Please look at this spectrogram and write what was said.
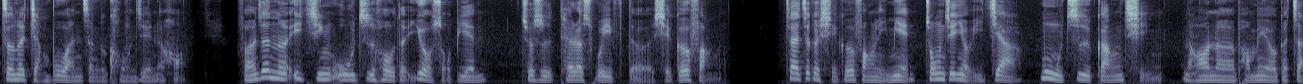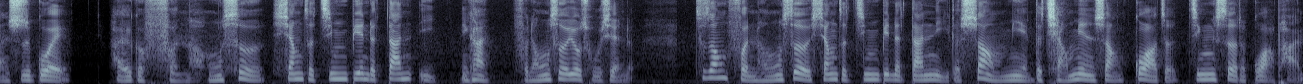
真的讲不完整个空间了哈。反正呢，一进屋之后的右手边就是 Taylor Swift 的写歌房。在这个写歌房里面，中间有一架木质钢琴，然后呢，旁边有一个展示柜，还有一个粉红色镶着金边的单椅。你看，粉红色又出现了。这张粉红色镶着金边的单椅的上面的墙面上挂着金色的挂盘，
